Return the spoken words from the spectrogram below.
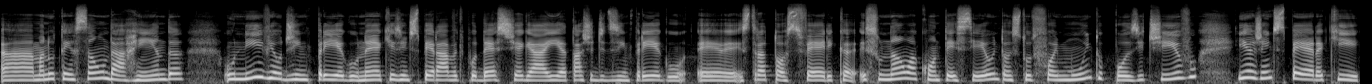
a manutenção da renda, o nível de emprego, né, que a gente esperava que pudesse chegar aí a taxa de desemprego é, estratosférica, isso não aconteceu, então isso tudo foi muito positivo e a gente espera que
